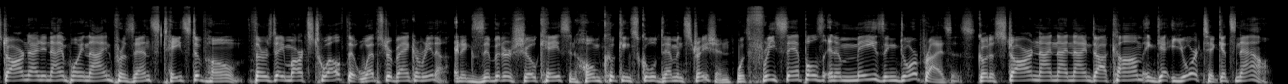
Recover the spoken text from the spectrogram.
Star 99.9 presents Taste of Home. Thursday, March 12th at Webster Bank Arena. An exhibitor showcase and home cooking school demonstration with free samples and amazing door prizes. Go to star999.com and get your tickets now.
